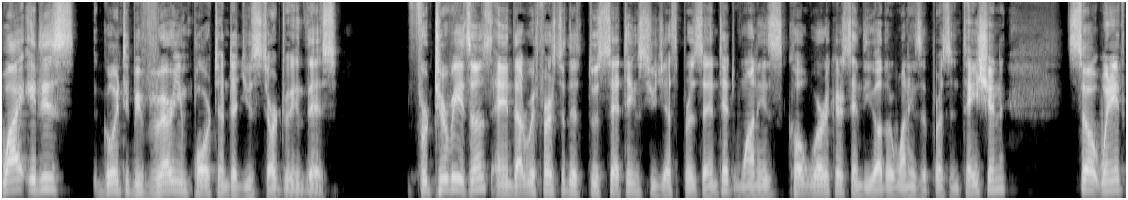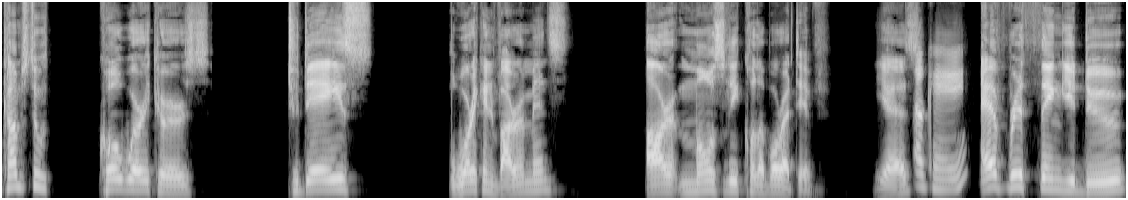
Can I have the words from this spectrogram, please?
Why it is going to be very important that you start doing this for two reasons, and that refers to the two settings you just presented. One is co-workers, and the other one is a presentation. So when it comes to co-workers, today's work environments are mostly collaborative. Yes. Okay. Everything you do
